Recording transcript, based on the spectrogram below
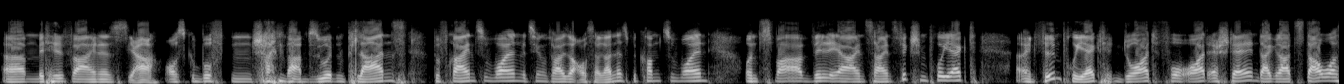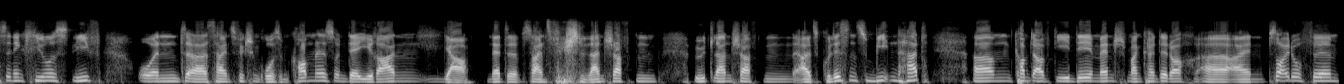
äh, mithilfe eines ja ausgebufften, scheinbar absurden Plans befreien zu wollen, beziehungsweise außer Landes bekommen zu wollen. Und zwar will er ein Science-Fiction-Projekt ein Filmprojekt dort vor Ort erstellen, da gerade Star Wars in den Kinos lief und äh, Science Fiction groß im Kommen ist und der Iran ja nette Science Fiction Landschaften, Ödlandschaften als Kulissen zu bieten hat, ähm, kommt auf die Idee, Mensch, man könnte doch äh, einen Pseudofilm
